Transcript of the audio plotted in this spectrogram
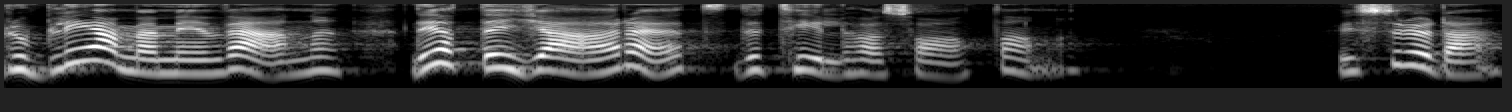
Problemet min vän, det är att det gäret det tillhör Satan. Visste du det?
